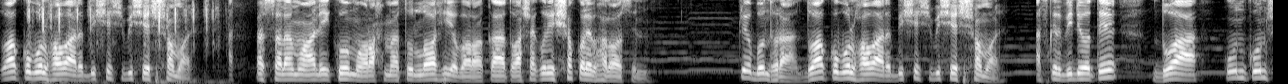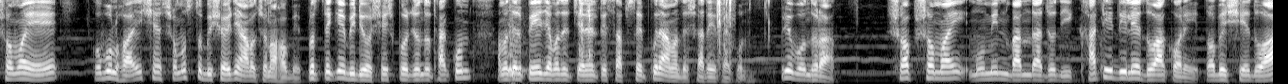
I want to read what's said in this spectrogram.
দোয়া কবুল হওয়ার বিশেষ বিশেষ সময়। আসসালামু আলাইকুম রহমতুল্লাহি বারাকাত। আশা করি সকলে ভালো আছেন। প্রিয় বন্ধুরা, দোয়া কবুল হওয়ার বিশেষ বিশেষ সময়। আজকের ভিডিওতে দোয়া কোন কোন সময়ে কবুল হয় সে সমস্ত বিষয় নিয়ে আলোচনা হবে। প্রত্যেকে ভিডিও শেষ পর্যন্ত থাকুন। আমাদের পেজ, আমাদের চ্যানেলটি সাবস্ক্রাইব করে আমাদের সাথেই থাকুন। প্রিয় বন্ধুরা, সব সময় মুমিন বান্দা যদি খাঁটি দিলে দোয়া করে, তবে সে দোয়া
